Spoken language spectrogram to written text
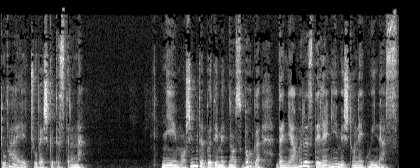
Това е човешката страна. Ние можем да бъдем едно с Бога, да няма разделение между Него и нас.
